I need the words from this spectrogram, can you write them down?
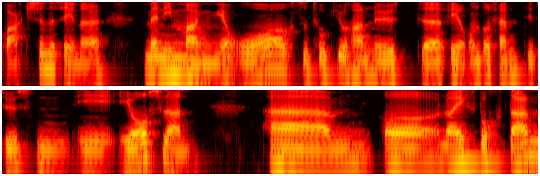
på, aksjene sine. Men i mange år så tok jo han ut uh, 450 000 i, i årslønn. Um, og når jeg spurte han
